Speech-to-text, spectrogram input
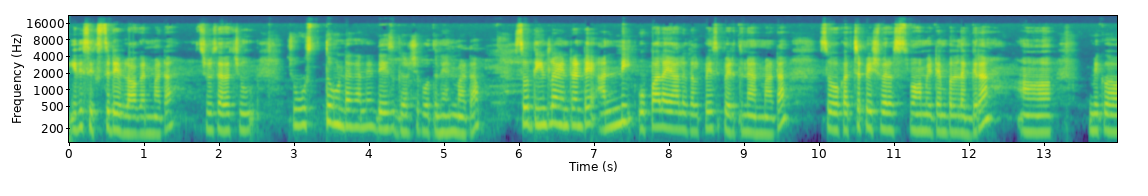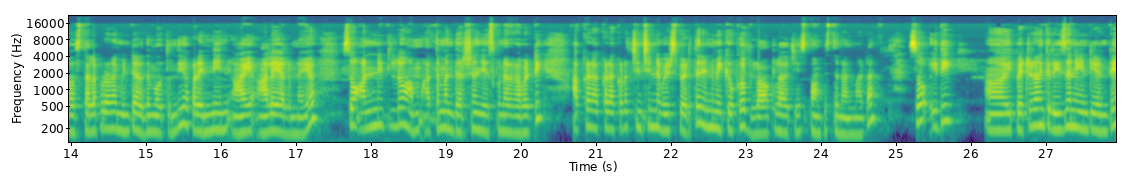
ఇది సిక్స్త్ డే వ్లాగ్ అనమాట చూసారా? చూ చూస్తూ ఉండగానే డేస్ గడిచిపోతున్నాయి అనమాట సో దీంట్లో ఏంటంటే అన్ని ఉపాలయాలు కలిపేసి పెడుతున్నాయి అనమాట సో కచ్చపేశ్వర స్వామి టెంపుల్ దగ్గర మీకు స్థల పురాణం వింటే అర్థమవుతుంది. అక్కడ ఎన్ని ఆలయాలు ఉన్నాయో. సో అన్నిటిలో అమ్మ అత్తమ్మని దర్శనం చేసుకున్నారు కాబట్టి అక్కడ అక్కడక్కడ చిన్న చిన్న బిట్స్ పెడితే నేను మీకు ఒక బ్లాగ్ చేసి పంపిస్తున్నాను అనమాట సో ఇది ఇది పెట్టడానికి రీజన్ ఏంటి అంటే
